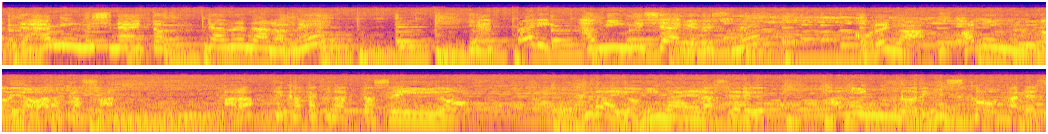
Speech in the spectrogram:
ってハミングしないとダメなのね。やっぱりハミング仕上げですね。これがハミングの柔らかさ。洗って硬くなった繊維をふっくらよみがえらせるハミングのリンス効果です。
